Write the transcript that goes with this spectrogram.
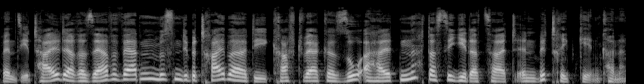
Wenn sie Teil der Reserve werden, müssen die Betreiber die Kraftwerke so erhalten, dass sie jederzeit in Betrieb gehen können.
